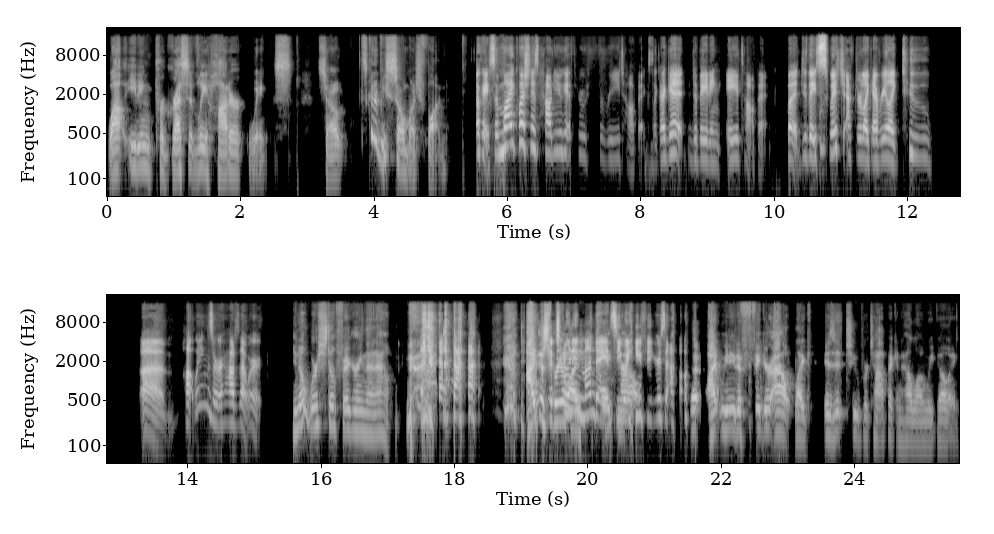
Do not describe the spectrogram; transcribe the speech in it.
while eating progressively hotter wings. So it's going to be so much fun. okay, so my question is, how do you get through three topics? Like, I get debating a topic, but do they switch after like every like two um hot wings, or how does that work? You know, we're still figuring that out. I just So tune realized in Monday right and see now what he figures out. I, we need to figure out like, is it two per topic and how long we going?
